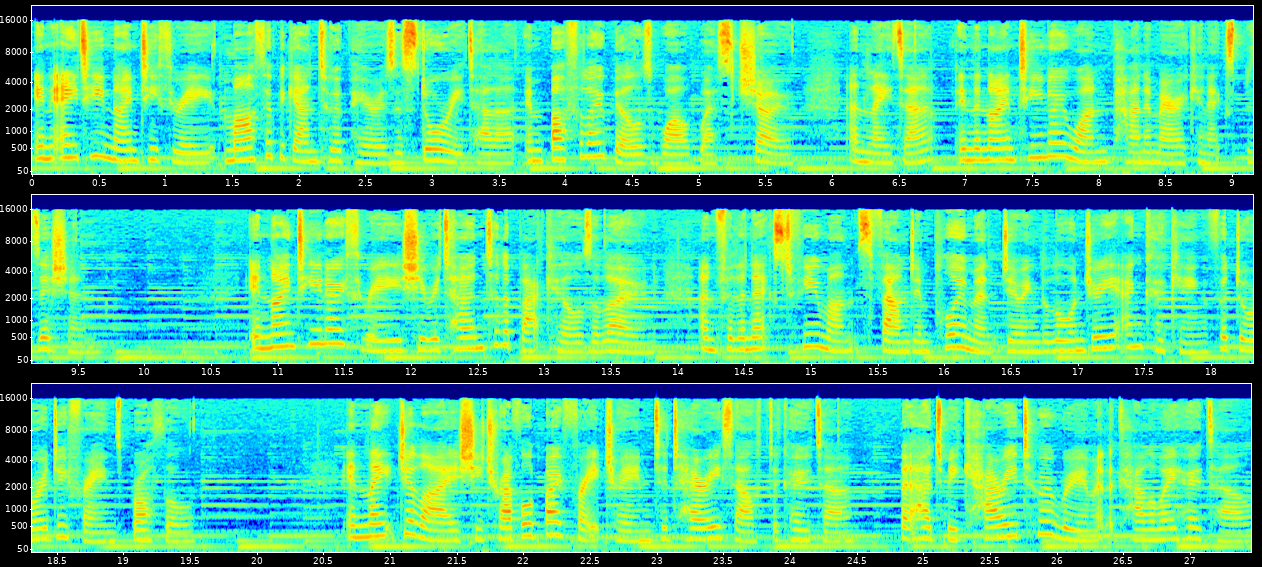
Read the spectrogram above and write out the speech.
In 1893, Martha began to appear as a storyteller in Buffalo Bill's Wild West show, and later in the 1901 Pan American Exposition. In 1903, she returned to the Black Hills alone, and for the next few months found employment doing the laundry and cooking for Dora Dufresne's brothel. In late July, she travelled by freight train to Terry, South Dakota, but had to be carried to a room at the Callaway Hotel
